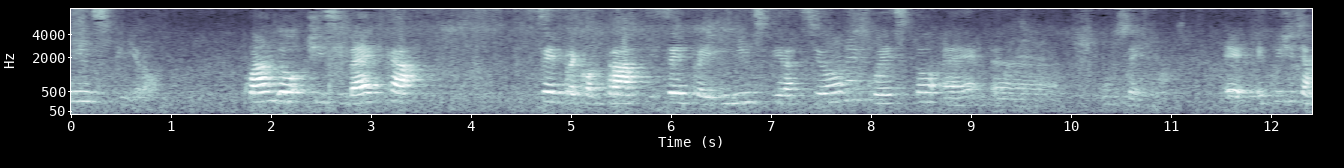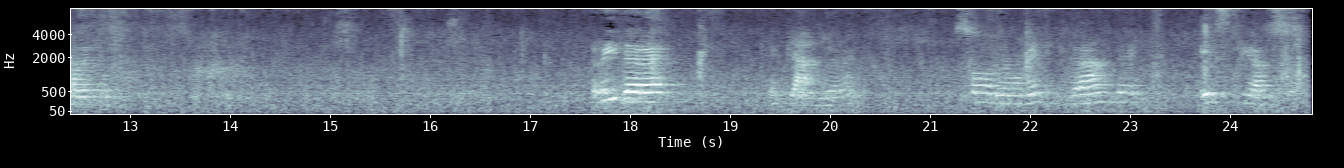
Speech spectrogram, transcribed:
inspiro. Quando ci si becca sempre contratti, sempre in ispirazione, questo è eh, un segno. E, e qui ci siamo dentro tutti. Ridere e piangere sono due momenti di grande espirazione.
